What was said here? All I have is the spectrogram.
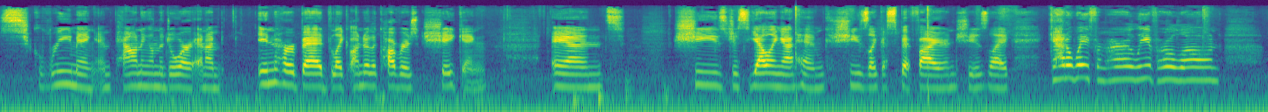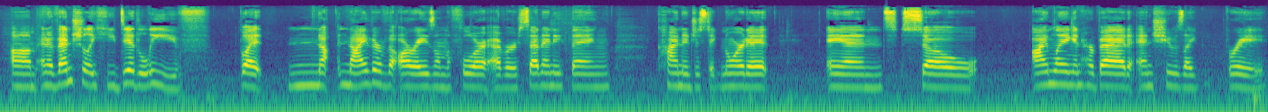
screaming and pounding on the door. And I'm in her bed, like under the covers, shaking. And she's just yelling at him because she's like a spitfire and she's like get away from her leave her alone um, and eventually he did leave but neither of the RAs on the floor ever said anything kind of just ignored it and so i'm laying in her bed and she was like brie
